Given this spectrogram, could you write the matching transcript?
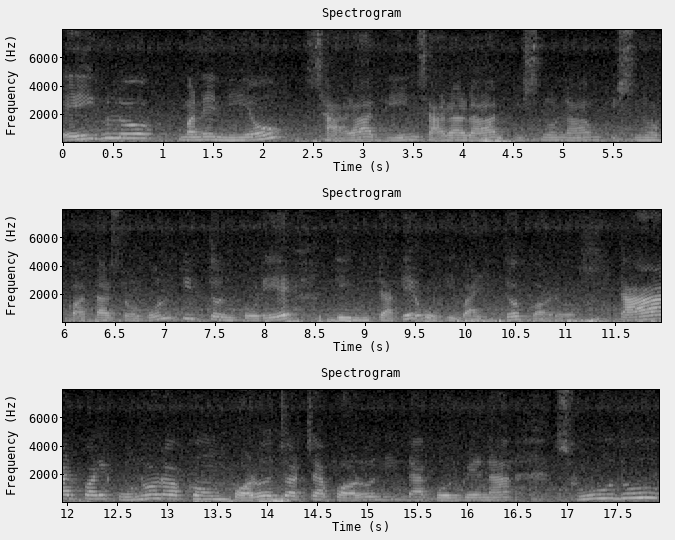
এইগুলো মানে নিয়েও সারা দিন সারা রাত কৃষ্ণ নাম, কৃষ্ণ কথা শ্রবণ, কীর্তন করে দিনটাকে অতিবাহিত করো। তারপরে কোনো রকম পরচর্চা, পরনিন্দা করবে না। শুধু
